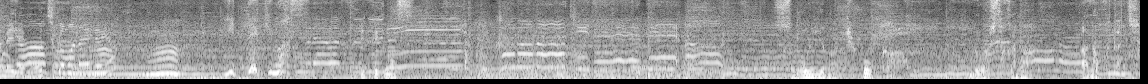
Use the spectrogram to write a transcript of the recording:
雨でも落ち込まないでよ。うん。行ってきます。行ってきます。そういえば今日か。どうしたかな？あの子たち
